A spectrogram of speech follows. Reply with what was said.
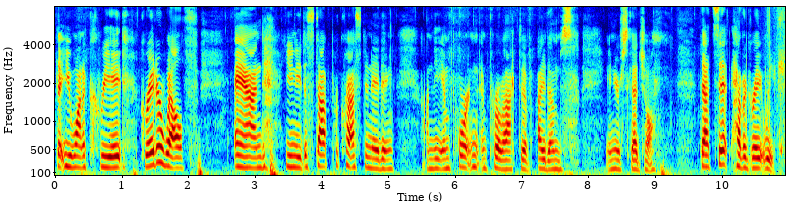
that you want to create greater wealth and you need to stop procrastinating on the important and proactive items in your schedule. That's it. Have a great week.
